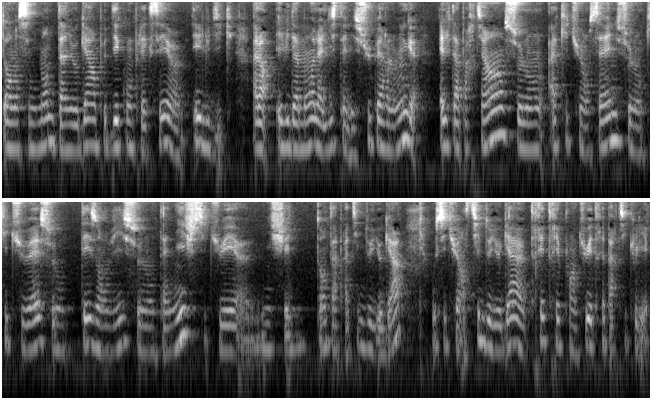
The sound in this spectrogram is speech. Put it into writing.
dans l'enseignement d'un yoga un peu décomplexé et ludique. Alors évidemment, la liste elle est super longue. Elle t'appartient selon à qui tu enseignes, selon qui tu es, selon tes envies, selon ta niche, si tu es euh, niché dans ta pratique de yoga ou si tu as un style de yoga euh, très très pointu et très particulier.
